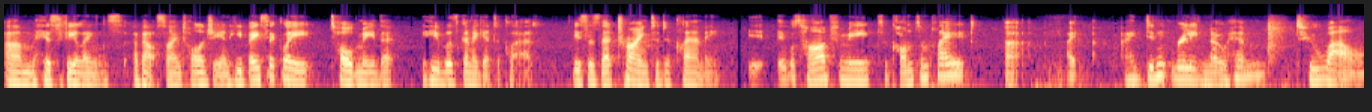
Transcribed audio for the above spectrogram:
um, his feelings about Scientology. And he basically told me that he was going to get declared. He says they're trying to declare me. It, it was hard for me to contemplate. Uh, I, I didn't really know him too well.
